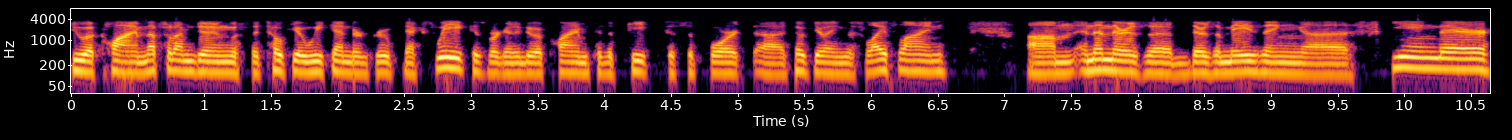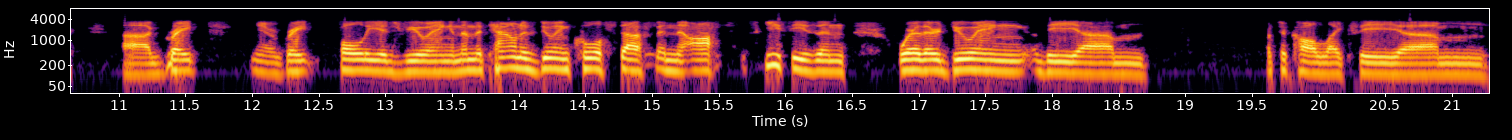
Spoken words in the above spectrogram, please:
do a climb. That's what I'm doing with the Tokyo Weekender group next week. Is we're going to do a climb to the peak to support uh, Tokyo English Lifeline. Um, and then there's a there's amazing uh, skiing there uh, great you know great foliage viewing. And then the town is doing cool stuff in the off ski season where they're doing the um what's it called? Like the um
